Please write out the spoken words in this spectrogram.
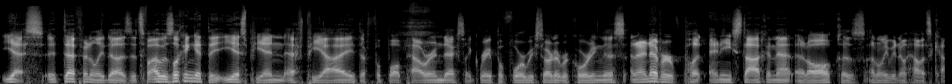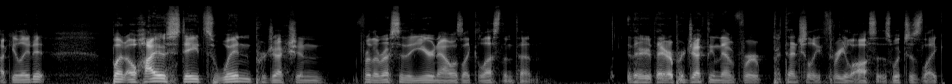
Yes, it definitely does. It's. I was looking at the ESPN FPI, the Football Power Index, like right before we started recording this, and I never put any stock in that at all because I don't even know how it's calculated. But Ohio State's win projection for the rest of the year now is like less than ten. They're they are projecting them for potentially three losses, which is like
